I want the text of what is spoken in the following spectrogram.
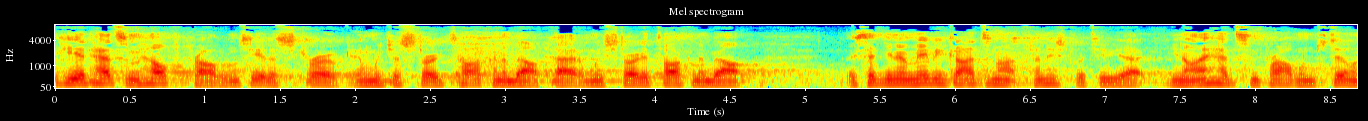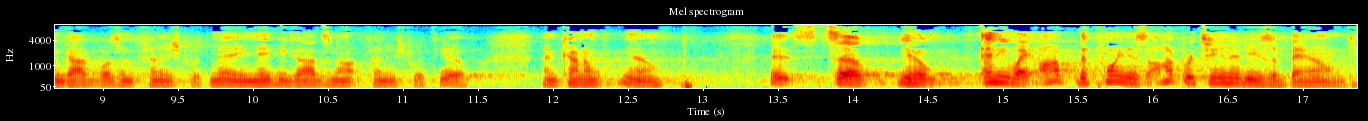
he had had some health problems. He had a stroke, and we just started talking about that. And we started talking about. I said, you know, maybe God's not finished with you yet. You know, I had some problems too, and God wasn't finished with me. Maybe God's not finished with you, and kind of, you know. It's, so, you know, anyway, op, the point is opportunities abound.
